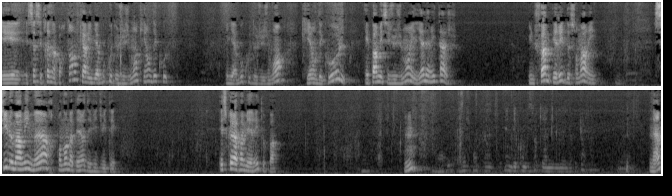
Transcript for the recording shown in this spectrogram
Et, ça c'est très important car il y a beaucoup de jugements qui en découlent. Il y a beaucoup de jugements qui en découlent et parmi ces jugements il y a l'héritage. Une femme hérite de son mari. Si le mari meurt pendant la période de viduité, est-ce que la femme hérite ou pas? Hmm? Une des conditions qui annule l'héritage. Non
